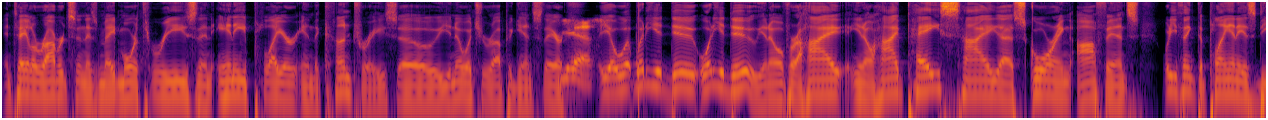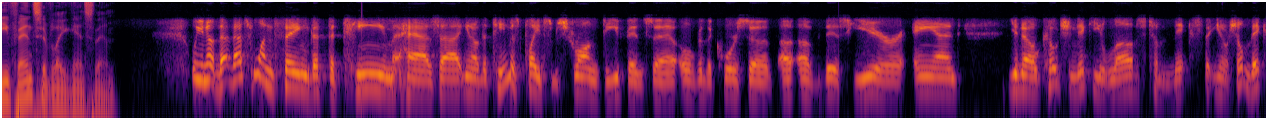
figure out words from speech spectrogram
and Taylor Robertson has made more threes than any player in the country, so you know what you're up against there. Yes. You know, what, what do you do? What do you do? You know, for a high, you know, high pace, high uh, scoring offense. What do you think the plan is defensively against them? Well, you know that, that's one thing that the team has. Uh, you know, the team has played some strong defense uh, over the course of of this year, and you know, Coach Nicki loves to mix. The, you know, she'll mix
